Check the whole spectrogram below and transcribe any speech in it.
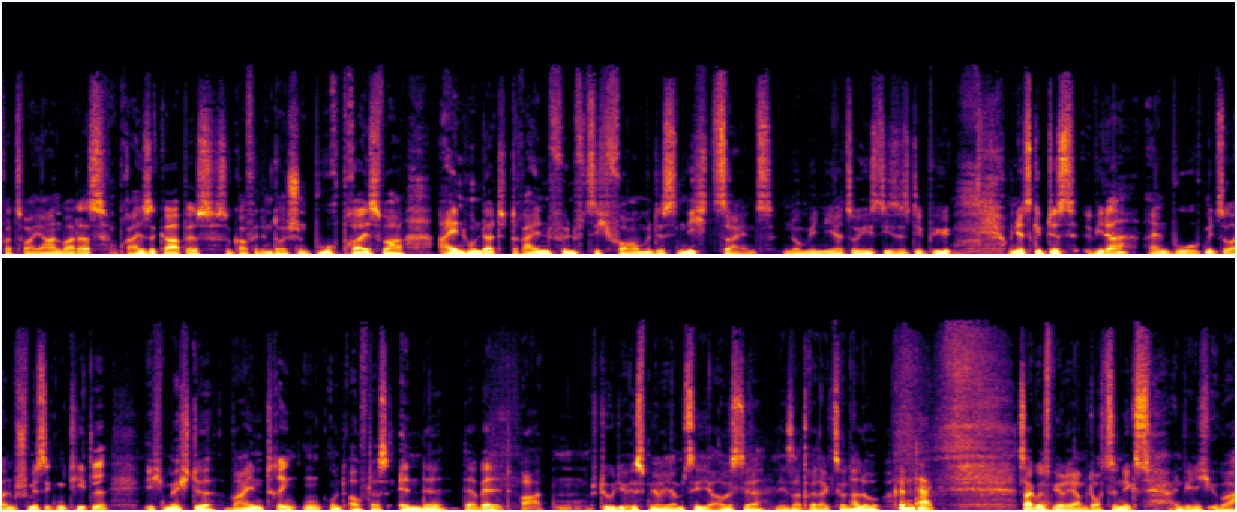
vor zwei Jahren war das. Preise gab es, sogar für den Deutschen Buchpreis war 153 Formen des Nichtseins nominiert, so hieß dieses Debüt. Und jetzt gibt es wieder ein Buch mit so einem schmissigen Titel. Ich möchte Wein trinken und auf das Ende der Welt warten. Im Studio ist Miriam C. aus der Lesart-Redaktion. Hallo. Guten Tag. Sag uns, Miriam, doch zunächst ein wenig über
